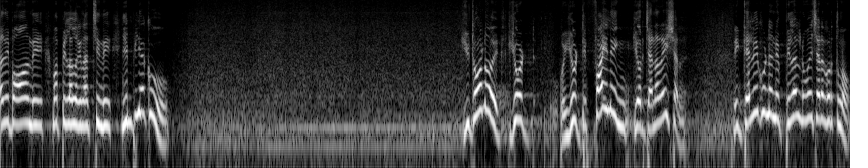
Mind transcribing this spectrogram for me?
అది బాగుంది మా పిల్లలకి నచ్చింది ఇంపియకు you don't know your your defining your generation నీకు తెలియకుండా నీ పిల్లలు నువ్వే చెడగొడుతున్నావు.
